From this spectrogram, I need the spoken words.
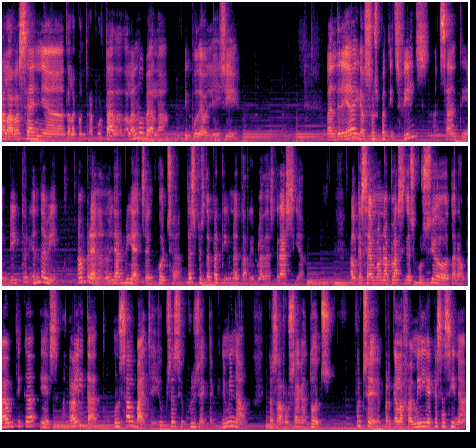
A la ressenya de la contraportada de la novel·la hi podeu llegir. L'Andrea i els seus petits fills, en Santi, en Víctor i en David, emprenen un llarg viatge en cotxe després de patir una terrible desgràcia. El que sembla una plàcida excursió terapèutica és, en realitat, un salvatge i obsessiu projecte criminal que els arrossega a tots, potser perquè la família que assassina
